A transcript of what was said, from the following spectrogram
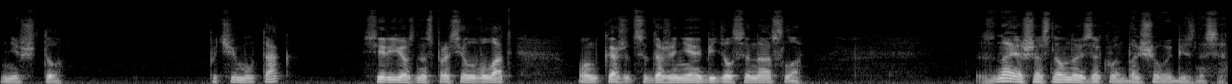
ничто. Почему так? Серьезно спросил Влад. Он, кажется, даже не обиделся на осла. Знаешь основной закон большого бизнеса?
